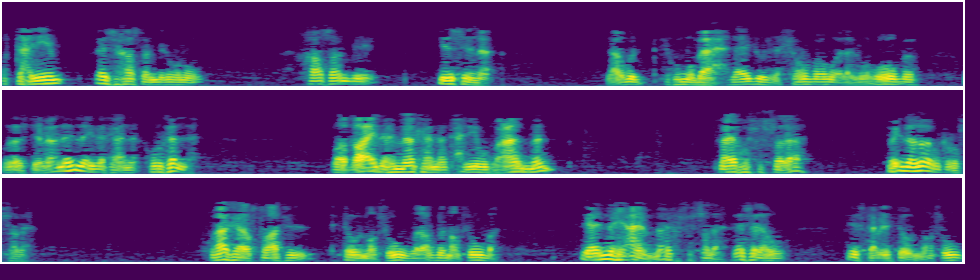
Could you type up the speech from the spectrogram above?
والتحريم ليس خاصا بالوضوء خاصا بجنس الماء. لابد يكون مباح لا يجوز شربه ولا الوضوء ولا استعماله إلا إذا كان ملكا له والقاعدة ما كان تحريمه عاما ما يخص الصلاة فإنه لا يبطل الصلاة. وهكذا الصلاة في الثوب المغصوب والأرض المغصوبة لأن النهي عام ما يخص الصلاة. ليس له يستعمل الثوب المغصوب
